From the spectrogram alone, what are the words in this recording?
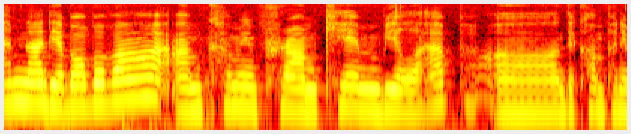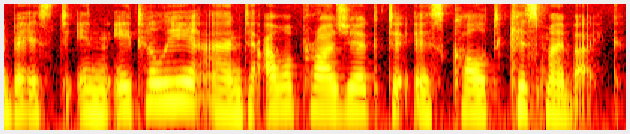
I'm Nadia Bobova. I'm coming from KMB Lab, uh, the company based in Italy, and our project is called Kiss My Bike.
